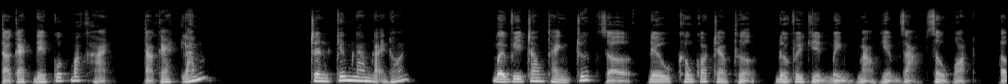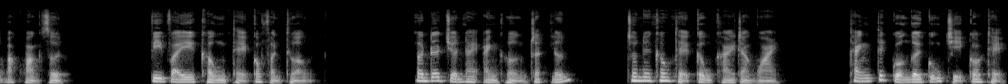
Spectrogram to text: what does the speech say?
Ta ghét đế quốc Bắc Hải, ta ghét lắm. Trần Kiếm Nam lại nói, bởi vì trong thành trước giờ đều không có treo thưởng đối với liên minh mạo hiểm giả sâu hoạt ở Bắc Hoàng Sơn vì vậy không thể có phần thưởng. Hơn nữa chuyện này ảnh hưởng rất lớn, cho nên không thể công khai ra ngoài. Thành tích của người cũng chỉ có thể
